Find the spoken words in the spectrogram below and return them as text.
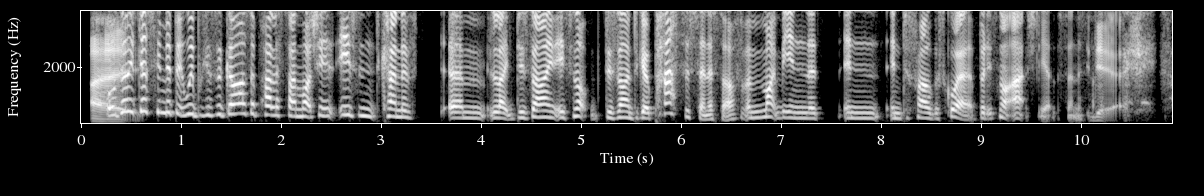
uh, Although it does seem a bit weird because the Gaza Palestine march isn't kind of um, like designed. It's not designed to go past the Cenotaph. It might be in the in in Trafalgar Square, but it's not actually at the Cenotaph. Yeah,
